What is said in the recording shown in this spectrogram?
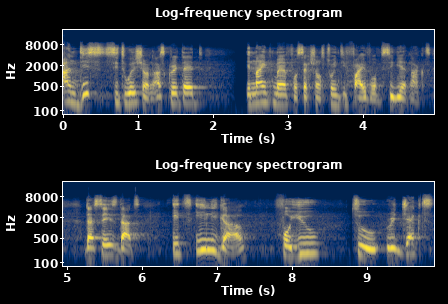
And this situation has created a nightmare for Sections 25 of the CBN Act that says that it's illegal for you to reject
